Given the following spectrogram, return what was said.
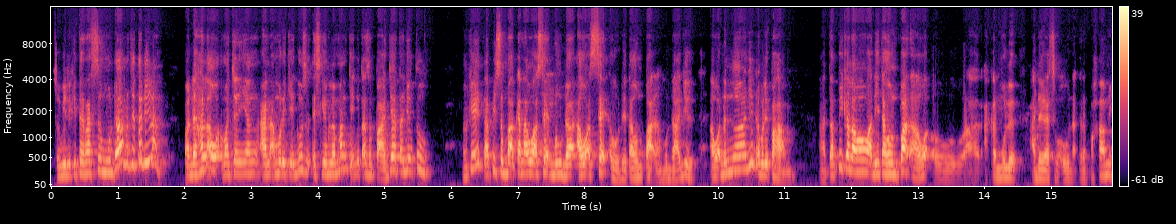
So, bila kita rasa mudah macam tadi lah. Padahal awak macam yang anak murid cikgu, SK Belemang, cikgu tak sempat ajar tajuk tu. Okey, tapi sebabkan awak set mudah, awak set oh dia tahun 4 lah, mudah aje. Awak dengar je dah boleh faham. Ha, tapi kalau awak di tahun 4 awak oh, akan mula ada rasa oh nak kena faham ni.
